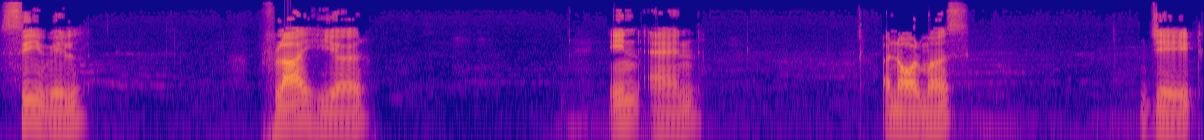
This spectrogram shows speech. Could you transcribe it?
She will fly here in an enormous jet.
